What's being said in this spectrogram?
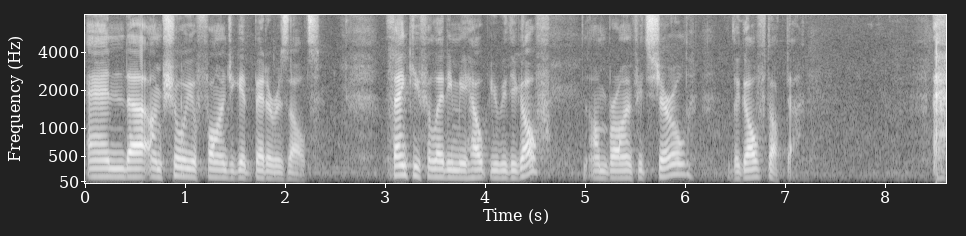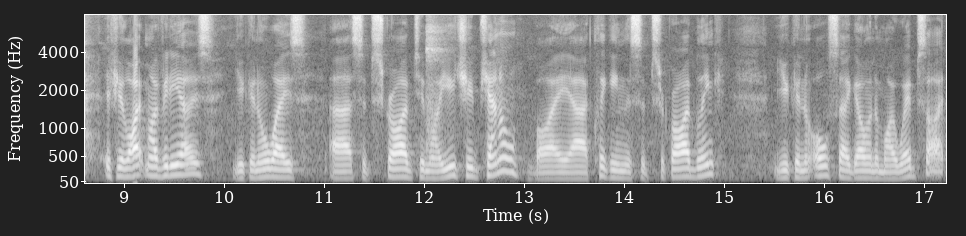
and uh, I'm sure you'll find you get better results. Thank you for letting me help you with your golf. I'm Brian Fitzgerald, the Golf Doctor. If you like my videos, you can always uh, subscribe to my YouTube channel by uh, clicking the subscribe link. You can also go onto my website,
